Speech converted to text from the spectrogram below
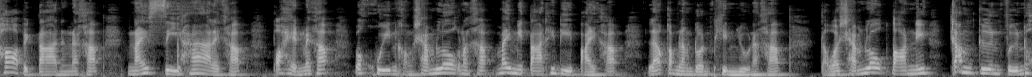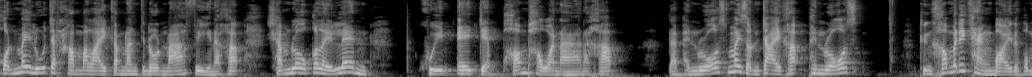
ชอบอีกตาหนึ่งนะครับ Knight C5 เลยครับ เพราะเห็นไหมครับว่าควีนของแชมป์โลกนะครับ ไม่มีตาที่ดีไปครับ แล้วกำลังโดนพินอยู่นะครับ แต่ว่าแชมป์โลกตอนนี้ก้ำกืนฝืนทนไม่รู้จะทำอะไรกำลังจะโดนม้าฟรีนะครับแชมป์โลกก็เลยเล่นควีนเอเจ็บพร้อมภาวนานะครับ แต่เพนโรสไม่สนใจครับเพนโรสถึงเขาไม่ได้แข่งบ่อยแต่ผม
